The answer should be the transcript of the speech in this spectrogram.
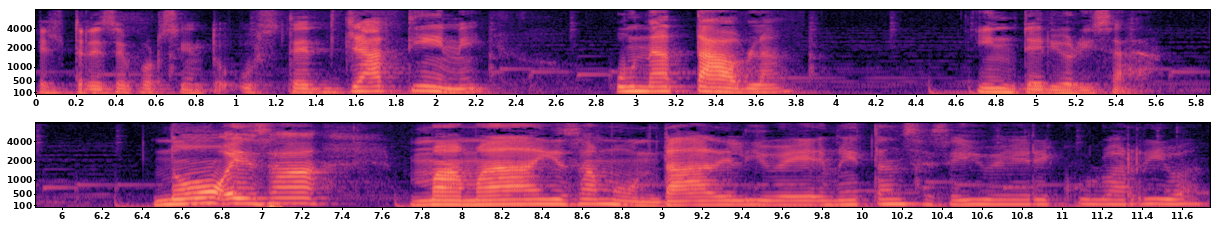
el 13%. Usted ya tiene una tabla interiorizada. No esa mamá y esa mondada del IBR, métanse ese IBR culo arriba.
